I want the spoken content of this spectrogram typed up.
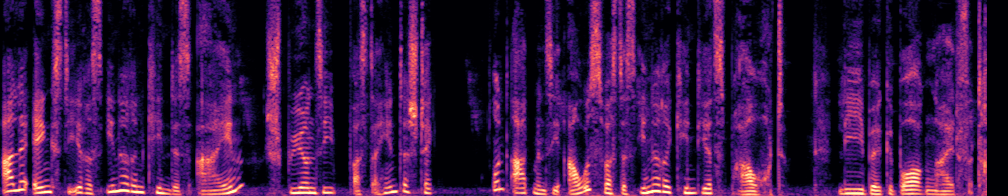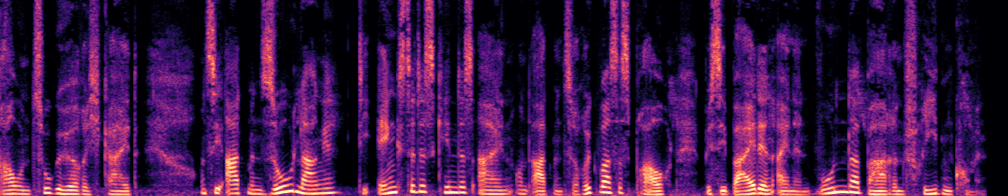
alle Ängste Ihres inneren Kindes ein, spüren Sie, was dahinter steckt und atmen Sie aus, was das innere Kind jetzt braucht. Liebe, Geborgenheit, Vertrauen, Zugehörigkeit. Und Sie atmen so lange die Ängste des Kindes ein und atmen zurück, was es braucht, bis Sie beide in einen wunderbaren Frieden kommen.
